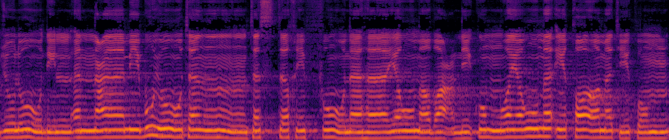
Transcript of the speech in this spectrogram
جلود الأنعام بيوتا تستخفونها يوم ضعنكم ويوم إقامتكم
